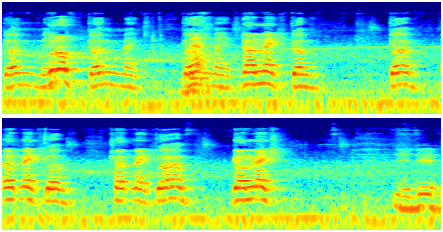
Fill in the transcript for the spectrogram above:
Gömmek. Grup. Gömmek. Ne? Gömmek. Dönmek. Göm. Göm. Öpmek. Göm. Köpmek. Göm. Gömmek. 7.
